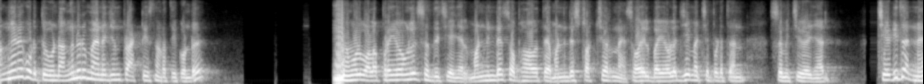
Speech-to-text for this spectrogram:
അങ്ങനെ കൊടുത്തുകൊണ്ട് അങ്ങനെ ഒരു മാനേജ്മെന്റ് പ്രാക്ടീസ് നടത്തിക്കൊണ്ട് നമ്മൾ വളപ്രയോഗങ്ങളിൽ ശ്രദ്ധിച്ചു കഴിഞ്ഞാൽ മണ്ണിന്റെ സ്വഭാവത്തെ മണ്ണിന്റെ സ്ട്രക്ചറിനെ സോയിൽ ബയോളജിയെ മെച്ചപ്പെടുത്താൻ ശ്രമിച്ചു കഴിഞ്ഞാൽ ചെടി തന്നെ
